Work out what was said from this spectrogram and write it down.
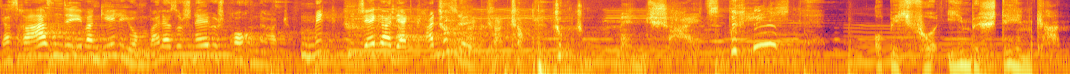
Das rasende Evangelium, weil er so schnell gesprochen hat. Mick Jagger der Kanzel. Menschheitspredigt. Ob ich vor ihm bestehen kann.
